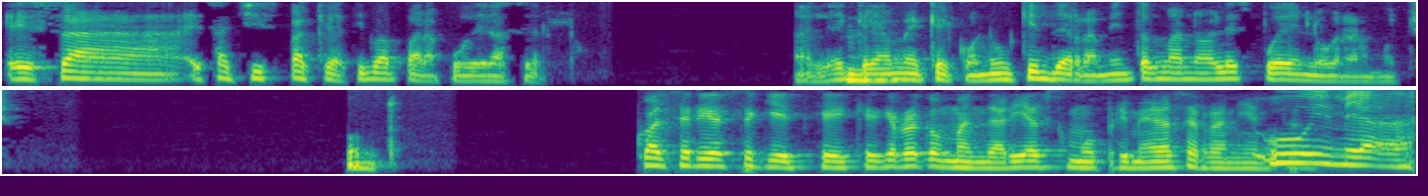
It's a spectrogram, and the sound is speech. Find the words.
esa, esa chispa creativa para poder hacerlo. ¿Vale? Créame que con un kit de herramientas manuales pueden lograr mucho. Punto. ¿Cuál sería este kit? ¿Qué, recomendarías como primeras herramientas? Uy, mira,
